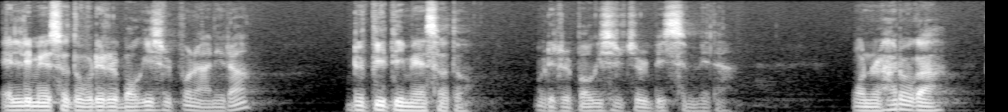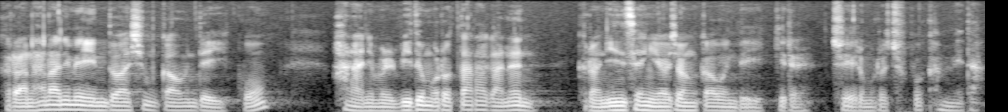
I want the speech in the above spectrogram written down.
엘림에서도 우리를 먹이실 뿐 아니라 르비딤에서도 우리를 먹이실 줄 믿습니다. 오늘 하루가 그러한 하나님의 인도하심 가운데 있고 하나님을 믿음으로 따라가는 그런 인생의 여정 가운데 있기를 주의 이름으로 축복합니다.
